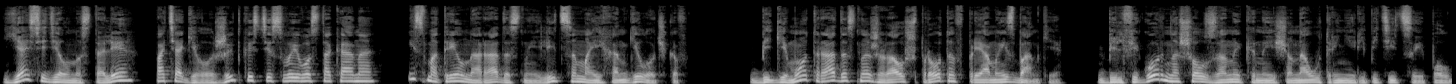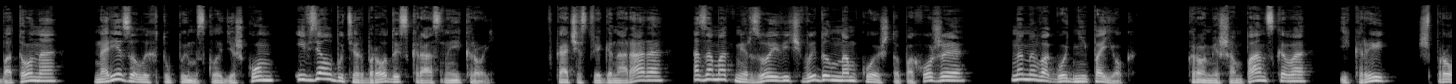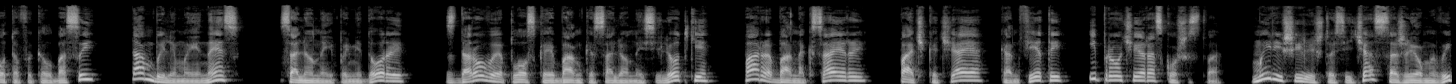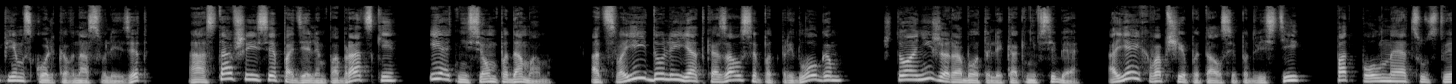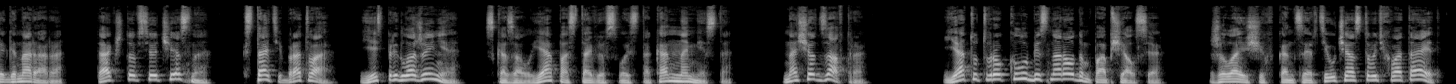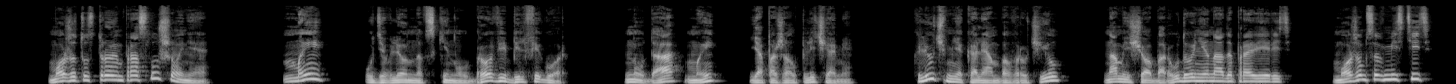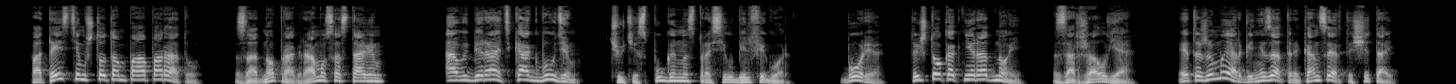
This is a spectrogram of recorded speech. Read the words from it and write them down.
Я сидел на столе, потягивал жидкости своего стакана и смотрел на радостные лица моих ангелочков. Бегемот радостно жрал шпротов прямо из банки. Бельфигор нашел заныканный еще на утренней репетиции полбатона, нарезал их тупым складежком и взял бутерброды с красной икрой. В качестве гонорара Азамат Мирзоевич выдал нам кое-что похожее на новогодний паек. Кроме шампанского, икры, шпротов и колбасы, там были майонез, соленые помидоры, здоровая плоская банка соленой селедки, пара банок сайры, пачка чая, конфеты и прочее роскошество. Мы решили, что сейчас сожрем и выпьем, сколько в нас влезет, а оставшиеся поделим по-братски и отнесем по домам. От своей доли я отказался под предлогом, что они же работали как не в себя, а я их вообще пытался подвести под полное отсутствие гонорара. Так что все честно. Кстати, братва, есть предложение, сказал я, поставив свой стакан на место. Насчет завтра. Я тут в рок-клубе с народом пообщался. Желающих в концерте участвовать хватает. Может, устроим прослушивание? Мы? Удивленно вскинул брови Бельфигор. Ну да, мы. Я пожал плечами. Ключ мне Колямба вручил. Нам еще оборудование надо проверить. Можем совместить. Потестим, что там по аппарату. Заодно программу составим». «А выбирать как будем?» Чуть испуганно спросил Бельфигор. «Боря, ты что как не родной?» Заржал я. «Это же мы организаторы концерта, считай.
